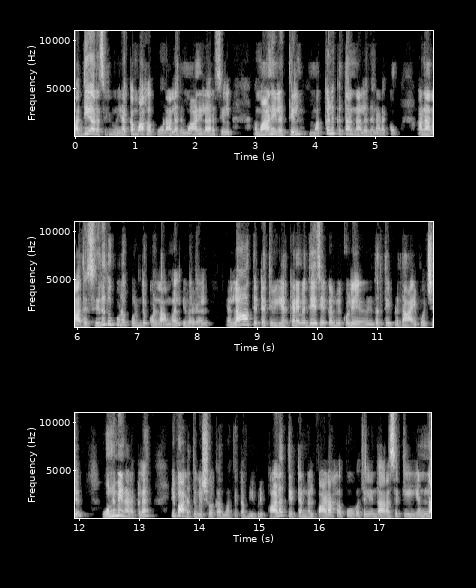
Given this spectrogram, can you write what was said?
மத்திய அரசிடம் இணக்கமாக போனால் அது மாநில அரசில் மாநிலத்தில் மக்களுக்குத்தான் நல்லது நடக்கும். ஆனால் அதை சிறிது கூட புரிந்து கொள்ளாமல் இவர்கள் எல்லா திட்டத்தையும் ஏற்கனவே தேசிய கல்விக் கொள்கையை எதிர்த்து இப்படிதான் ஆயிப்போச்சு. ஒண்ணுமே நடக்கல. இப்போ அடுத்து விஸ்வகர்மா திட்டம். இப்படி பல திட்டங்கள் பாழாக போவதில் இந்த அரசுக்கு என்ன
